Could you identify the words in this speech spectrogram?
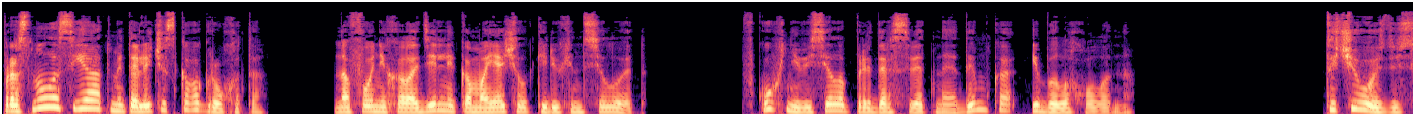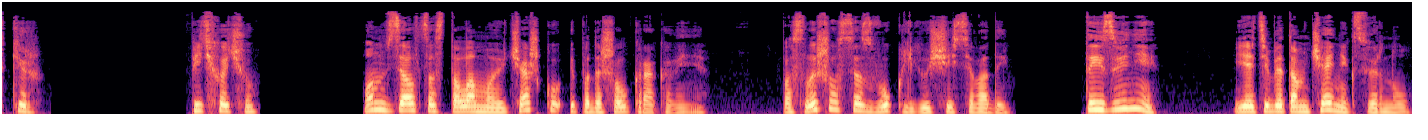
Проснулась я от металлического грохота. На фоне холодильника маячил Кирюхин силуэт. В кухне висела предрассветная дымка, и было холодно. «Ты чего здесь, Кир?» «Пить хочу». Он взял со стола мою чашку и подошел к раковине. Послышался звук льющейся воды. «Ты извини, я тебе там чайник свернул».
